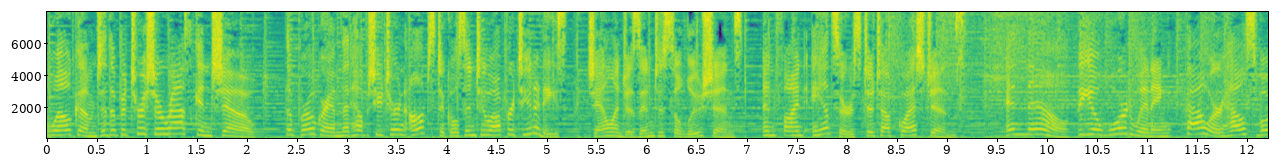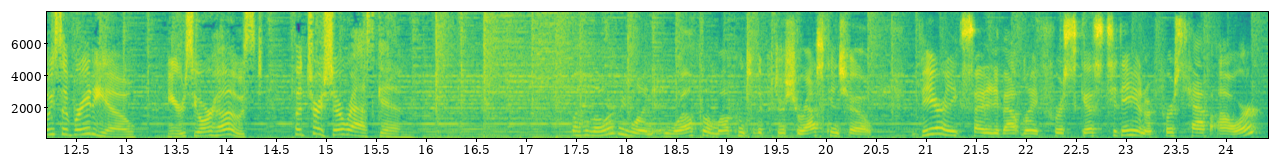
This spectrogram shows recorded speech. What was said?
Welcome to the Patricia Raskin Show, the program that helps you turn obstacles into opportunities, challenges into solutions, and find answers to tough questions. And now, the award winning powerhouse voice of radio. Here's your host, Patricia Raskin. Well, hello, everyone, and welcome. Welcome to the Patricia Raskin Show. Very excited about my first guest today in our first half hour.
